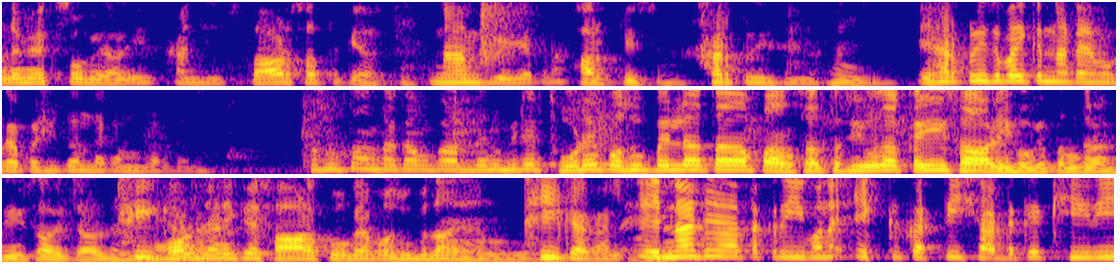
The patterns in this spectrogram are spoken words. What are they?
98142 ਹਾਂਜੀ। 6781 ਨਾਮ ਕੀ ਹੈ ਜੀ ਆਪਣਾ? ਹਰਪ੍ਰੀਤ ਸਿੰਘ। ਹਰਪ੍ਰੀਤ ਸਿੰਘ। ਹਾਂਜੀ। ਇਹ ਹਰਪ੍ਰੀਤ ਬਾਈ ਕਿੰਨਾ ਟਾਈਮ ਹੋ ਗਿਆ? ਪਸ਼ੂ ਧਨ ਦਾ ਕੰਮ ਕਰਦੇ ਨੂੰ? ਪਸ਼ੂ ਤਾਂ ਦਾ ਕੰਮ ਕਰਦੇ ਨੂੰ ਵੀਰੇ ਥੋੜੇ ਪਸ਼ੂ ਪਹਿਲਾਂ ਤਾਂ 5-7 ਸੀ ਉਹਦਾ ਕਈ ਸਾਲ ਹੀ ਹੋ ਗਏ 15-20 ਸਾਲ ਚੱਲਦੇ ਨੇ। ਹੁਣ ਜਾਨੀ ਕਿ ਸਾਲ ਹੋ ਗਿਆ ਪਸ਼ੂ ਵਧਾਇਆ ਨੂੰ। ਠੀਕ ਆ ਗੱਲ। ਇਹਨਾਂ 'ਚ ਤਕਰੀਬਨ ਇੱਕ ਕੱਟੀ ਛੱਡ ਕੇ ਖੀਰੀ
